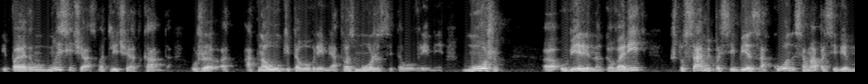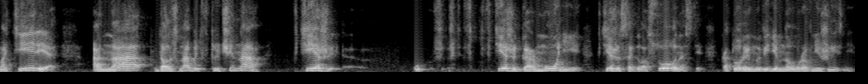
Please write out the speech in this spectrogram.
И поэтому мы сейчас, в отличие от Канта, уже от, от науки того времени, от возможностей того времени, можем э, уверенно говорить, что сами по себе законы, сама по себе материя, она должна быть включена в те же, в, в, в те же гармонии, в те же согласованности, которые мы видим на уровне жизни.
